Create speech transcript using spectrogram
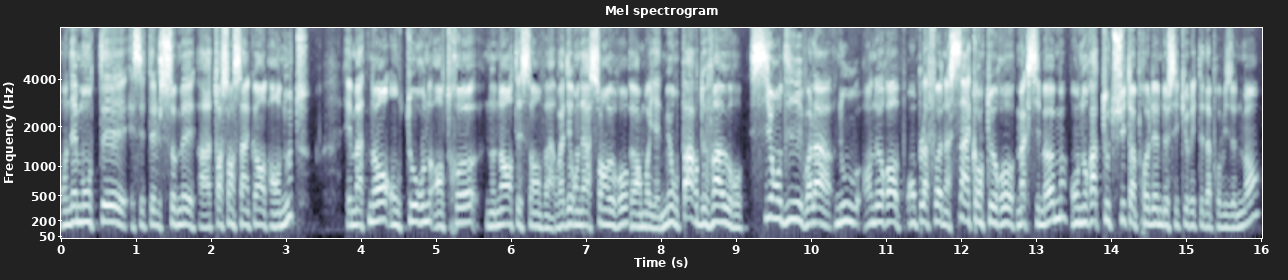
On est monté, et c'était le sommet, à 350 en août. Et maintenant, on tourne entre 90 et 120. On va dire on est à 100 euros en moyenne. Mais on part de 20 euros. Si on dit, voilà, nous, en Europe, on plafonne à 50 euros maximum, on aura tout de suite un problème de sécurité d'approvisionnement.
